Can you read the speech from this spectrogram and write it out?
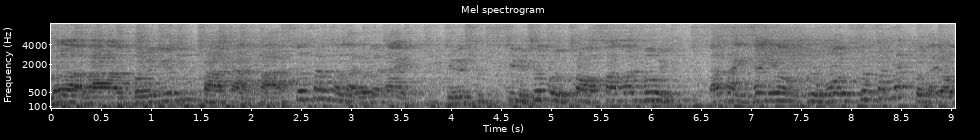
Vâng ạ, và với những pha cản phá xuất sắc trong giải đấu lần này thì được, xin được chúc mừng cho Phan Văn Vui đã giành danh hiệu thủ môn xuất sắc nhất của giải đấu.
